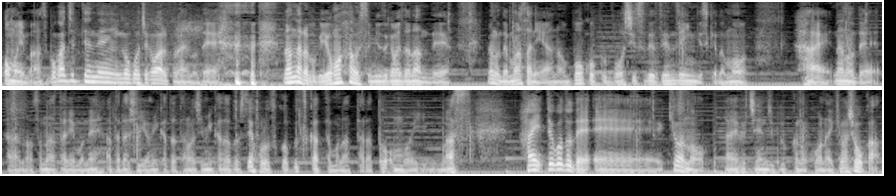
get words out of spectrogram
思います。僕は全然居心地が悪くないので なんなら僕4ハウス水亀座なんで、なのでまさにあの母国母室で全然いいんですけども、はい。なので、あの、そのあたりもね、新しい読み方、楽しみ方としてホロスコープ使ってもらったらと思います。はい。ということで、えー、今日のライフチェンジブックのコーナー行きましょうか。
